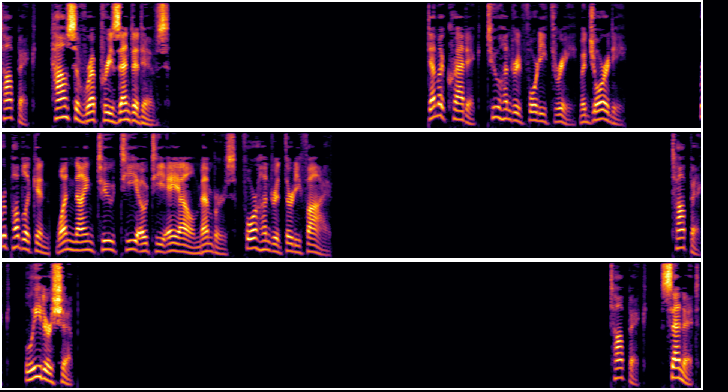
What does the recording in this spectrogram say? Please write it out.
Topic: House of Representatives. Democratic 243 majority Republican 192 TOTAL members 435 Topic Leadership Topic Senate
